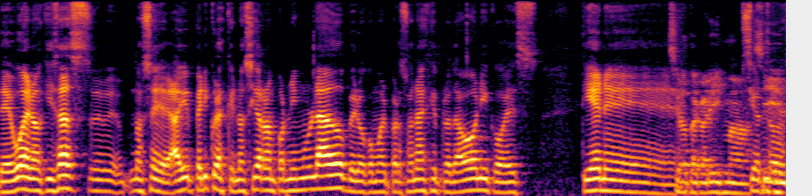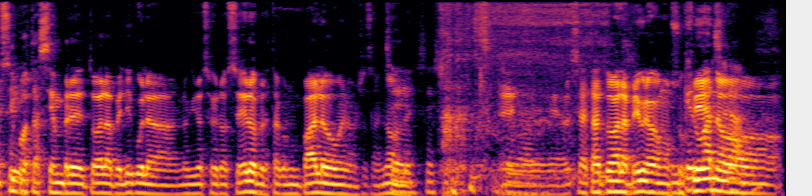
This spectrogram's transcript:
de, bueno, quizás, eh, no sé, hay películas que no cierran por ningún lado, pero como el personaje protagónico es tiene Cierta carisma. cierto- sí, el sí. tipo está siempre toda la película, no quiero ser grosero, pero está con un palo, bueno, ya saben dónde. Sí. Eh, o sea, está toda la película como ¿En qué lugar sufriendo.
